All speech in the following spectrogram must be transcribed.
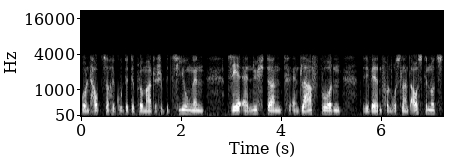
und Hauptsache gute diplomatische Beziehungen sehr ernüchternd entlarvt wurden. Sie werden von Russland ausgenutzt.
